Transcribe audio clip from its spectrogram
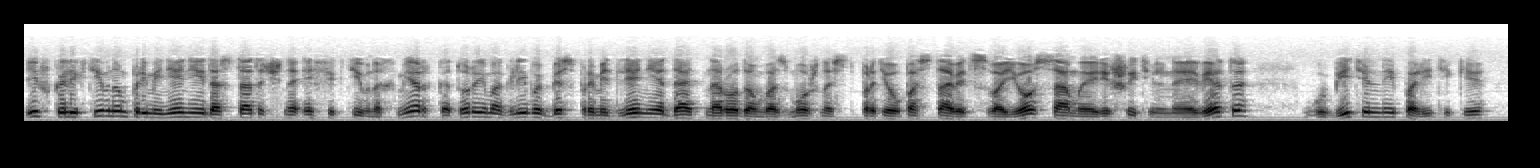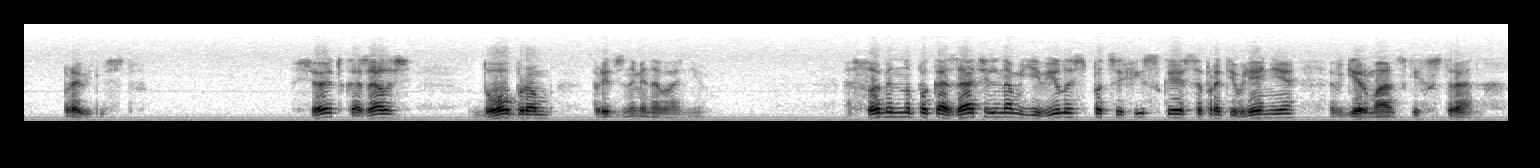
и в коллективном применении достаточно эффективных мер, которые могли бы без промедления дать народам возможность противопоставить свое самое решительное вето губительной политике правительств. Все это казалось добрым предзнаменованием. Особенно показательным явилось пацифистское сопротивление в германских странах.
